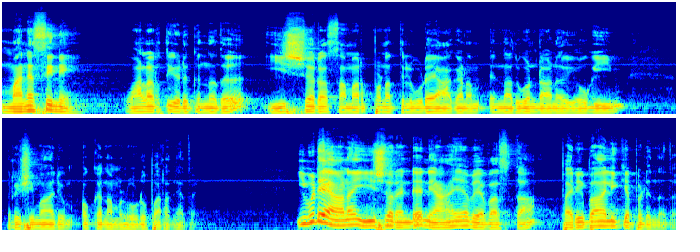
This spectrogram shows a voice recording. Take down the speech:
മനസ്സിനെ വളർത്തിയെടുക്കുന്നത് ഈശ്വര സമർപ്പണത്തിലൂടെ ആകണം എന്നതുകൊണ്ടാണ് യോഗിയും ഋഷിമാരും ഒക്കെ നമ്മളോട് പറഞ്ഞത്. ഇവിടെയാണ് ഈശ്വരന്റെ ന്യായവ്യവസ്ഥ പരിപാലിക്കപ്പെടുന്നത്.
